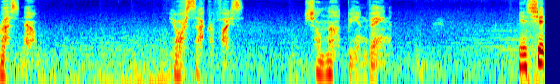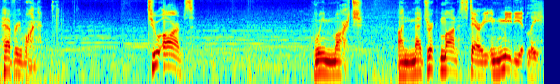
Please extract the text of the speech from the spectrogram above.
Rest now. Your sacrifice shall not be in vain. Yeah, shit. Everyone, to arms. We march on Medrick Monastery immediately.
